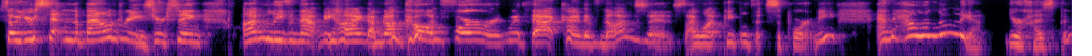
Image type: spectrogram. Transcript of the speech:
So you're setting the boundaries. You're saying, I'm leaving that behind. I'm not going forward with that kind of nonsense. I want people that support me. And hallelujah, your husband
